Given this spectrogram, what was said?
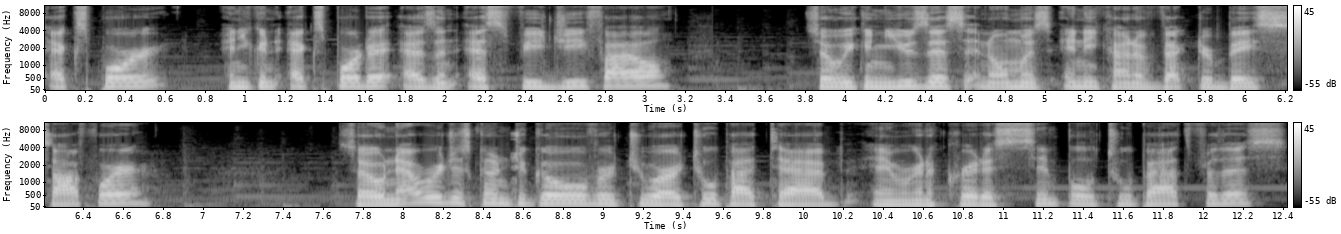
Export, and you can export it as an SVG file. So we can use this in almost any kind of vector-based software. So now we're just going to go over to our toolpath tab and we're going to create a simple toolpath for this.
